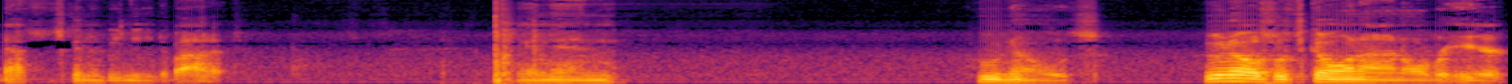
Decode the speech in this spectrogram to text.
That's what's going to be neat about it. And then who knows? Who knows what's going on over here?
